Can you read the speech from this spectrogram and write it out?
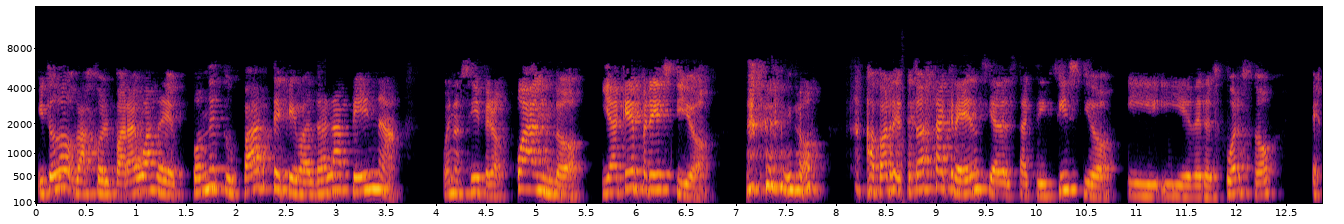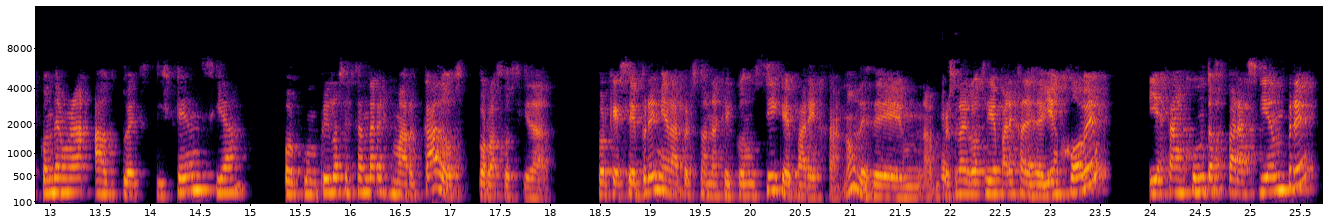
Y todo bajo el paraguas de pon de tu parte que valdrá la pena. Bueno, sí, pero ¿cuándo? ¿Y a qué precio? ¿No? Aparte de toda esta creencia del sacrificio y, del esfuerzo, esconden una autoexigencia por cumplir los estándares marcados por la sociedad. porque se premia a la persona que consigue pareja, ¿no? Desde una persona que consigue pareja desde bien joven y están juntos para siempre,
